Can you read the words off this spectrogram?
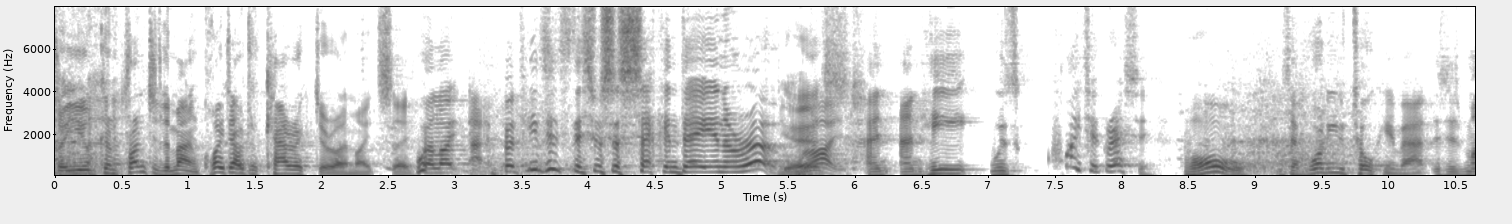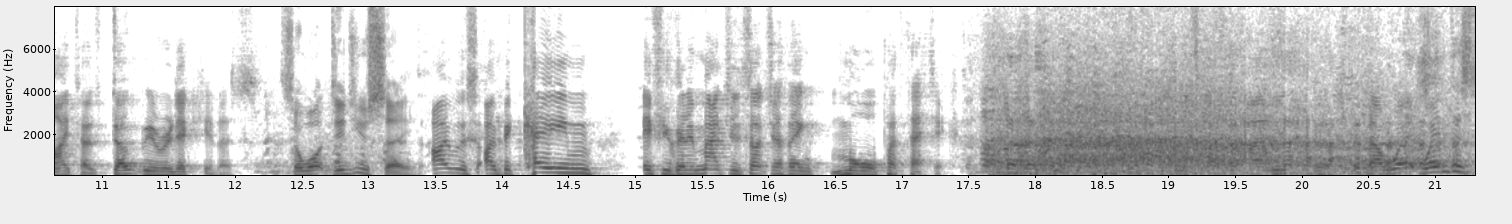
so you confronted the man, quite out of character, I might say. Well, I, I, but he did, this was the second day in a row. Yes. Right. And, and he was quite aggressive. Whoa. He said, What are you talking about? This is my toast. Don't be ridiculous. So what did you say? I was, I became, if you can imagine such a thing, more pathetic. Now, when, when does...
